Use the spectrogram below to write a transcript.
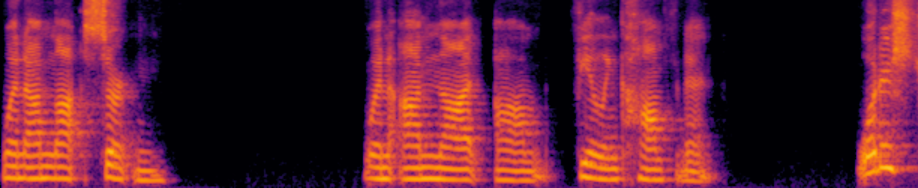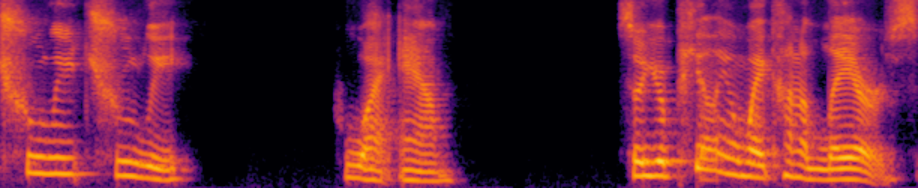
when I'm not certain, when I'm not um, feeling confident, what is truly, truly who I am. So you're peeling away kind of layers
